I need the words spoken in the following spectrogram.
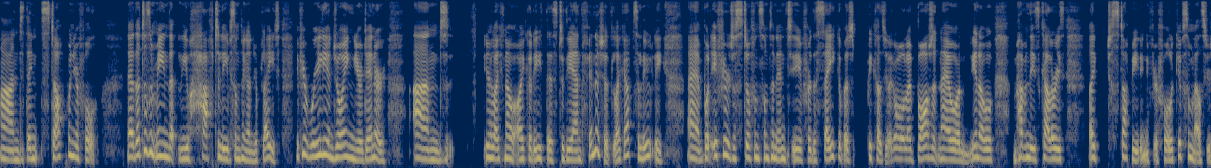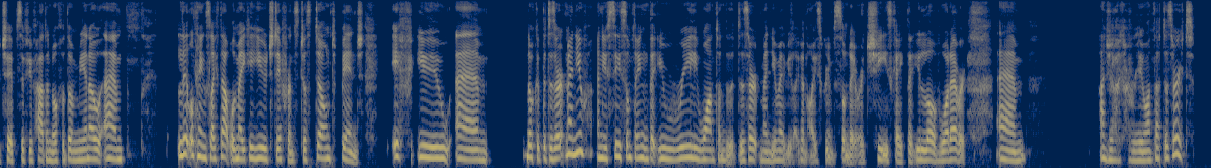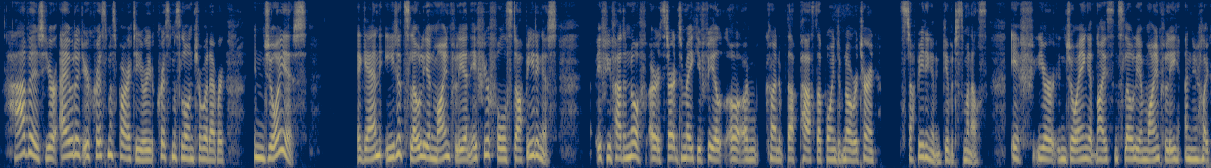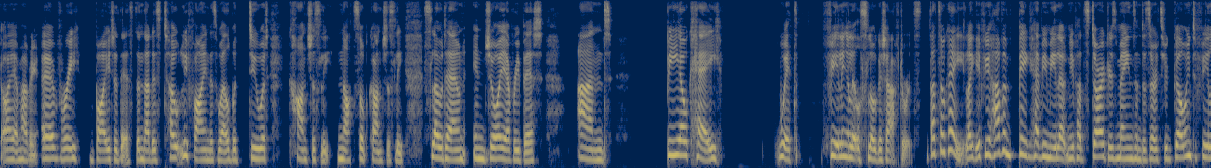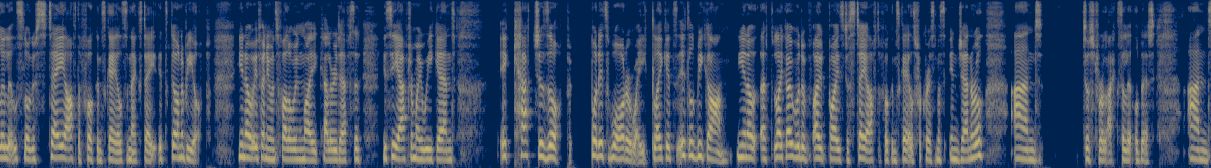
And then stop when you're full. Now, that doesn't mean that you have to leave something on your plate. If you're really enjoying your dinner and you're like, no, I could eat this to the end, finish it. Like, absolutely. Um, but if you're just stuffing something into you for the sake of it, because you're like, oh, well, I bought it now and, you know, I'm having these calories, like, just stop eating if you're full. Give someone else your chips if you've had enough of them, you know. Um, little things like that will make a huge difference. Just don't binge. If you um look at the dessert menu and you see something that you really want on the dessert menu, maybe like an ice cream sundae or a cheesecake that you love, whatever, um, and you're like, I really want that dessert. Have it. You're out at your Christmas party or your Christmas lunch or whatever. Enjoy it. Again, eat it slowly and mindfully. And if you're full, stop eating it. If you've had enough or it's starting to make you feel, oh, I'm kind of that past that point of no return, stop eating it and give it to someone else. If you're enjoying it nice and slowly and mindfully, and you're like, I am having every bite of this, then that is totally fine as well. But do it consciously, not subconsciously. Slow down, enjoy every bit, and be okay with feeling a little sluggish afterwards. That's okay. Like if you have a big heavy meal out and you've had starters, mains, and desserts, you're going to feel a little sluggish. Stay off the fucking scales the next day. It's gonna be up. You know, if anyone's following my calorie deficit, you see after my weekend, it catches up. But it's water weight, like it's it'll be gone. You know, uh, like I would have I advised just stay off the fucking scales for Christmas in general, and just relax a little bit. And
